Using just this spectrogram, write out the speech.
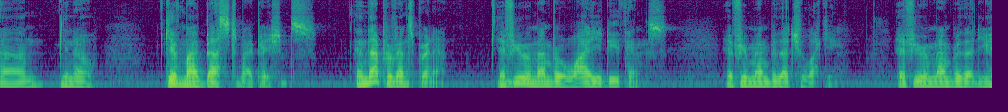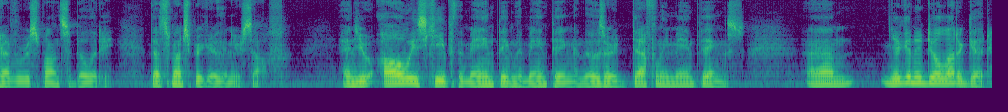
um, you know, give my best to my patients, and that prevents burnout. Mm-hmm. If hmm. you remember why you do things, if you remember that you're lucky, if you remember that you have a responsibility that's much bigger than yourself, and you always keep the main thing the main thing, and those are definitely main things, um, you're going to do a lot of good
